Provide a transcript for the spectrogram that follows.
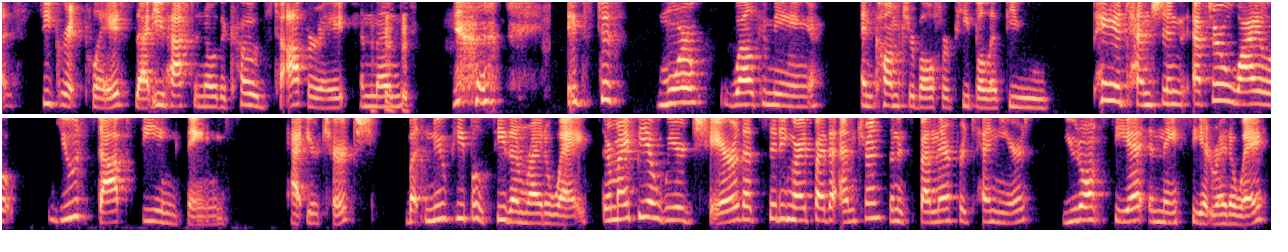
a secret place that you have to know the codes to operate. And then it's just more welcoming and comfortable for people if you pay attention. After a while, you stop seeing things at your church, but new people see them right away. There might be a weird chair that's sitting right by the entrance and it's been there for 10 years. You don't see it and they see it right away.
